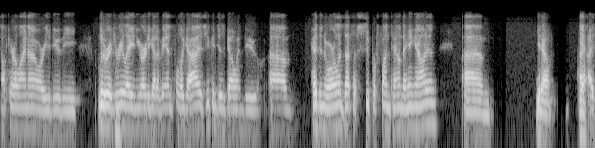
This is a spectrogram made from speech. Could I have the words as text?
South Carolina or you do the Blue Ridge Relay and you already got a van full of guys, you can just go and do um, head to New Orleans. That's a super fun town to hang out in. Um, you know, yeah. I, I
